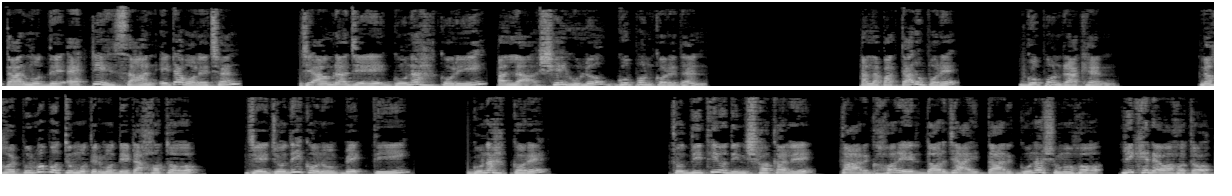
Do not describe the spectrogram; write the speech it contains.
তার মধ্যে একটি এহসান এটা বলেছেন যে আমরা যে গুনাহ করি, আল্লাহ সেগুলো গোপন করে দেন। আল্লাহ পাক তার উপরে গোপন রাখেন। না হয় পূর্ববর্তী উম্মতের মধ্যে এটা হতো যে যদি কোনো ব্যক্তি গুনাহ করে, তো দ্বিতীয় দিন সকালে তার ঘরের দরজায় তার গুণাসমূহ লিখে দেওয়া হতো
